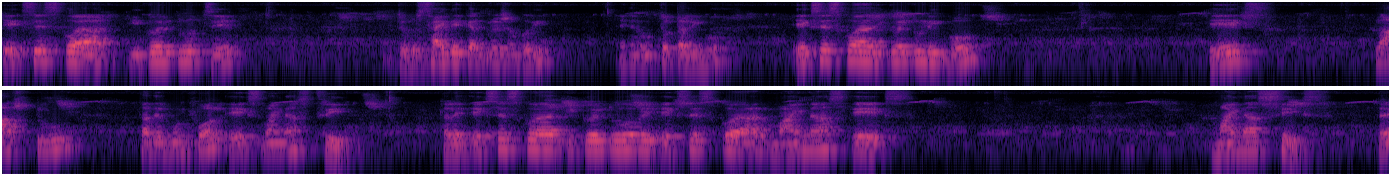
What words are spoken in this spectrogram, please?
এক্স স্কোয়ার ইকুয়াল টু হচ্ছে একটু সাইডে ক্যালকুলেশন করি, এখানে উত্তরটা লিখব। এক্স স্কোয়ার ইকুয়াল টু লিখব এক্স প্লাস টু তাদের গুণফল এক্স মাইনাস থ্রি তাহলে এক্স স্কোয়ার ইকুয়াল টু হবে x square minus x minus six তাই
